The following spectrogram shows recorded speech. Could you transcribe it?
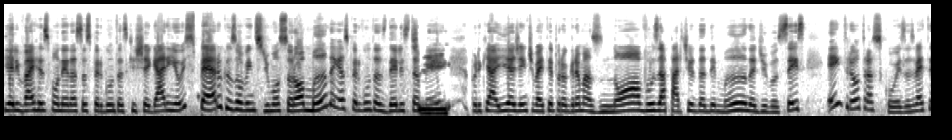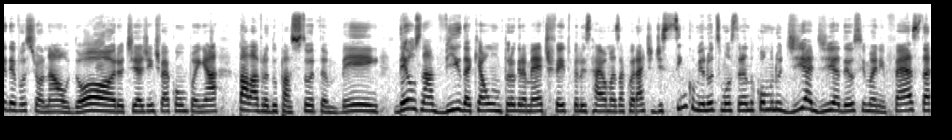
e ele vai respondendo essas perguntas que chegarem. Eu espero que os ouvintes de Mossoró mandem as perguntas deles também, Sim. porque aí a gente vai ter programas novos a partir da demanda de vocês, entre outras coisas. Vai ter devocional Dorothy, a gente vai acompanhar Palavra do Pastor também, Deus na Vida, que é um programete feito pelo Israel Mazakorati de cinco minutos, mostrando como no dia a dia Deus se manifesta.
